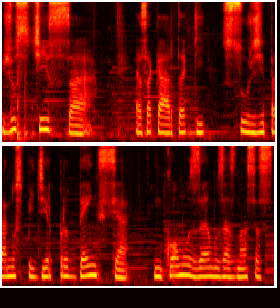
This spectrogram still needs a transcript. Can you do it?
Justiça. Essa carta que surge para nos pedir prudência em como usamos as nossas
